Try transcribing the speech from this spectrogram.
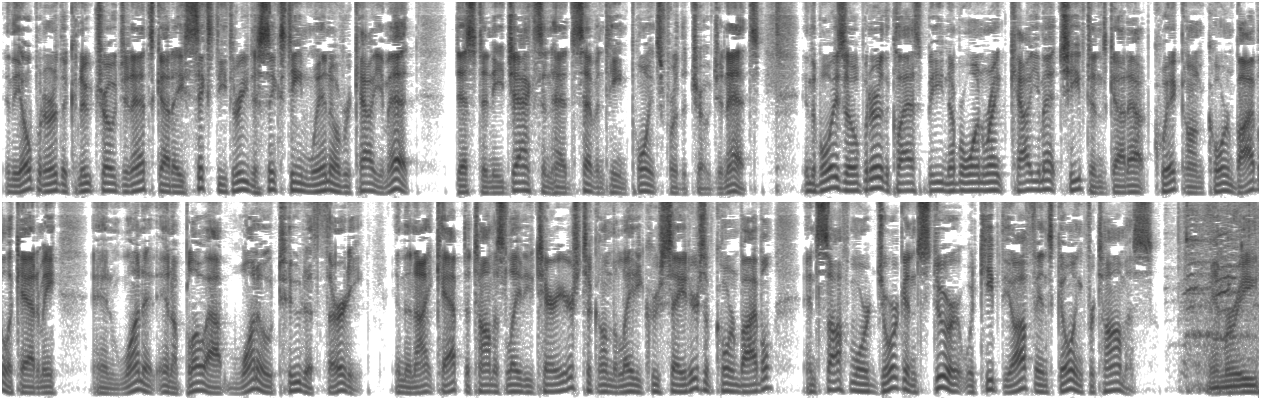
In the opener, the Canute Trojanettes got a 63 to 16 win over Calumet. Destiny Jackson had 17 points for the Trojanettes. In the boys opener, the Class B number one ranked Calumet Chieftains got out quick on Corn Bible Academy and won it in a blowout 102 to 30. In the nightcap, the Thomas Lady Terriers took on the Lady Crusaders of Corn Bible, and sophomore Jorgen Stewart would keep the offense going for Thomas. Anne Marie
